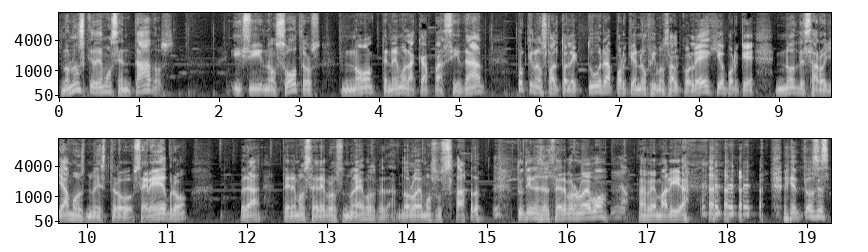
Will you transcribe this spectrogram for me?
no nos quedemos sentados. Y si nosotros no tenemos la capacidad, porque nos faltó lectura, porque no fuimos al colegio, porque no desarrollamos nuestro cerebro, ¿verdad? Tenemos cerebros nuevos, ¿verdad? No lo hemos usado. ¿Tú tienes el cerebro nuevo? No. Ave María. entonces,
